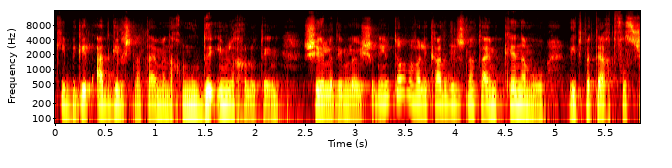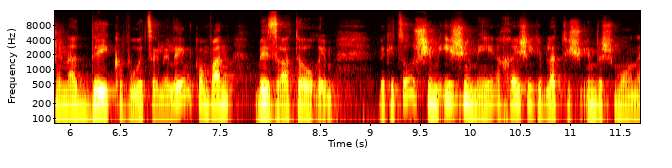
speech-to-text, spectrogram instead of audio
כי בגיל, עד גיל שנתיים אנחנו מודעים לחלוטין שילדים לא ישנים טוב, אבל לקראת גיל שנתיים כן אמרו להתפתח דפוס שינה די קבוע אצל ילדים, כמובן בעזרת ההורים. בקיצור, שמעי שמעי, אחרי שהיא קיבלה 98,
